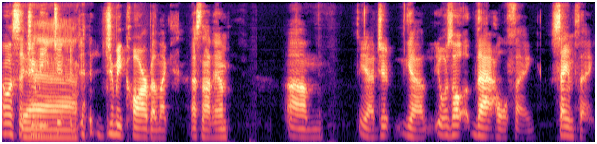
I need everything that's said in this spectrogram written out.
I want to say Yeah. Jimmy J- Jimmy Carr, but I'm like, that's not him. Um, yeah, J- yeah, it was all that whole thing, same thing.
